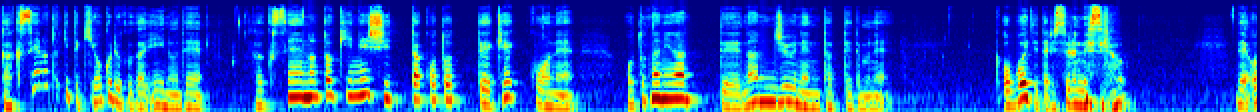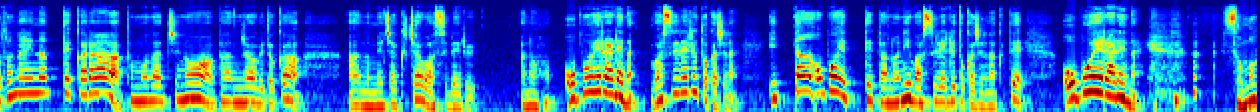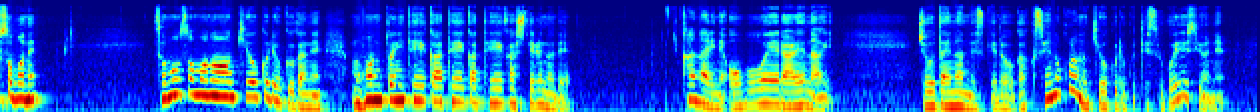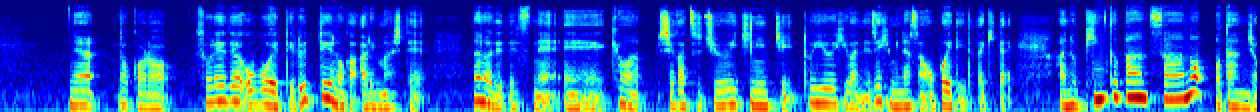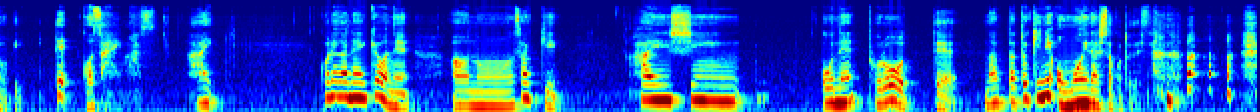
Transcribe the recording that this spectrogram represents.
学生の時って記憶力がいいので学生の時に知ったことって結構ね大人になって何十年経っててもね覚えてたりするんですよ。で大人になってから友達の誕生日とかあのめちゃくちゃ忘れる。あの覚えられない。忘れるとかじゃない。一旦覚えてたのに忘れるとかじゃなくて覚えられない。そもそもね。そもそもの記憶力がねもう本当に低下低下低下してるのでかなりね覚えられない状態なんですけど学生の頃の記憶力ってすごいですよね。ね。だからそれで覚えてるっていうのがありましてなのでですね、えー、今日4月11日という日はね是非皆さん覚えていただきたいあのピンクパンサーのお誕生日でございます。はいこれがね今日ねあのー、さっき配信をね撮ろうってなった時に思い出したことです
